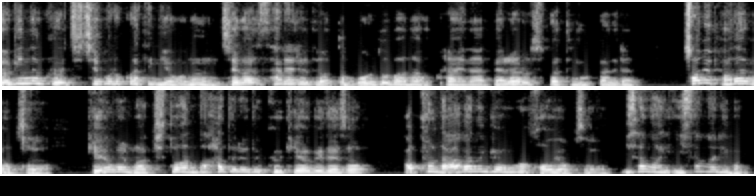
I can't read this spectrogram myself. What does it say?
여기 있는 그 지체그룹 같은 경우는 제가 사례를 들었던 몰도바나 우크라이나, 벨라루스 같은 국가들은 전혀 변함이 없어요. 개혁을 막 시도한다 하더라도 그 개혁에 대해서 앞으로 나아가는 경우가 거의 없어요. 이상하, 이상하리 많고.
